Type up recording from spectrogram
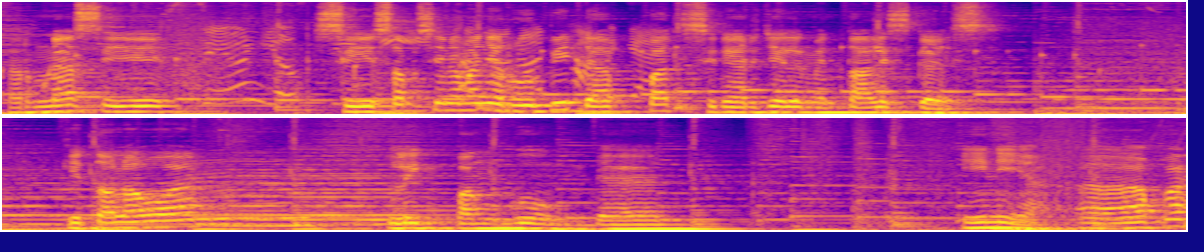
Karena si si siapa sih namanya? Ruby dapat sinergi elementalis guys. Kita lawan Link Panggung dan ini ya eh, apa?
